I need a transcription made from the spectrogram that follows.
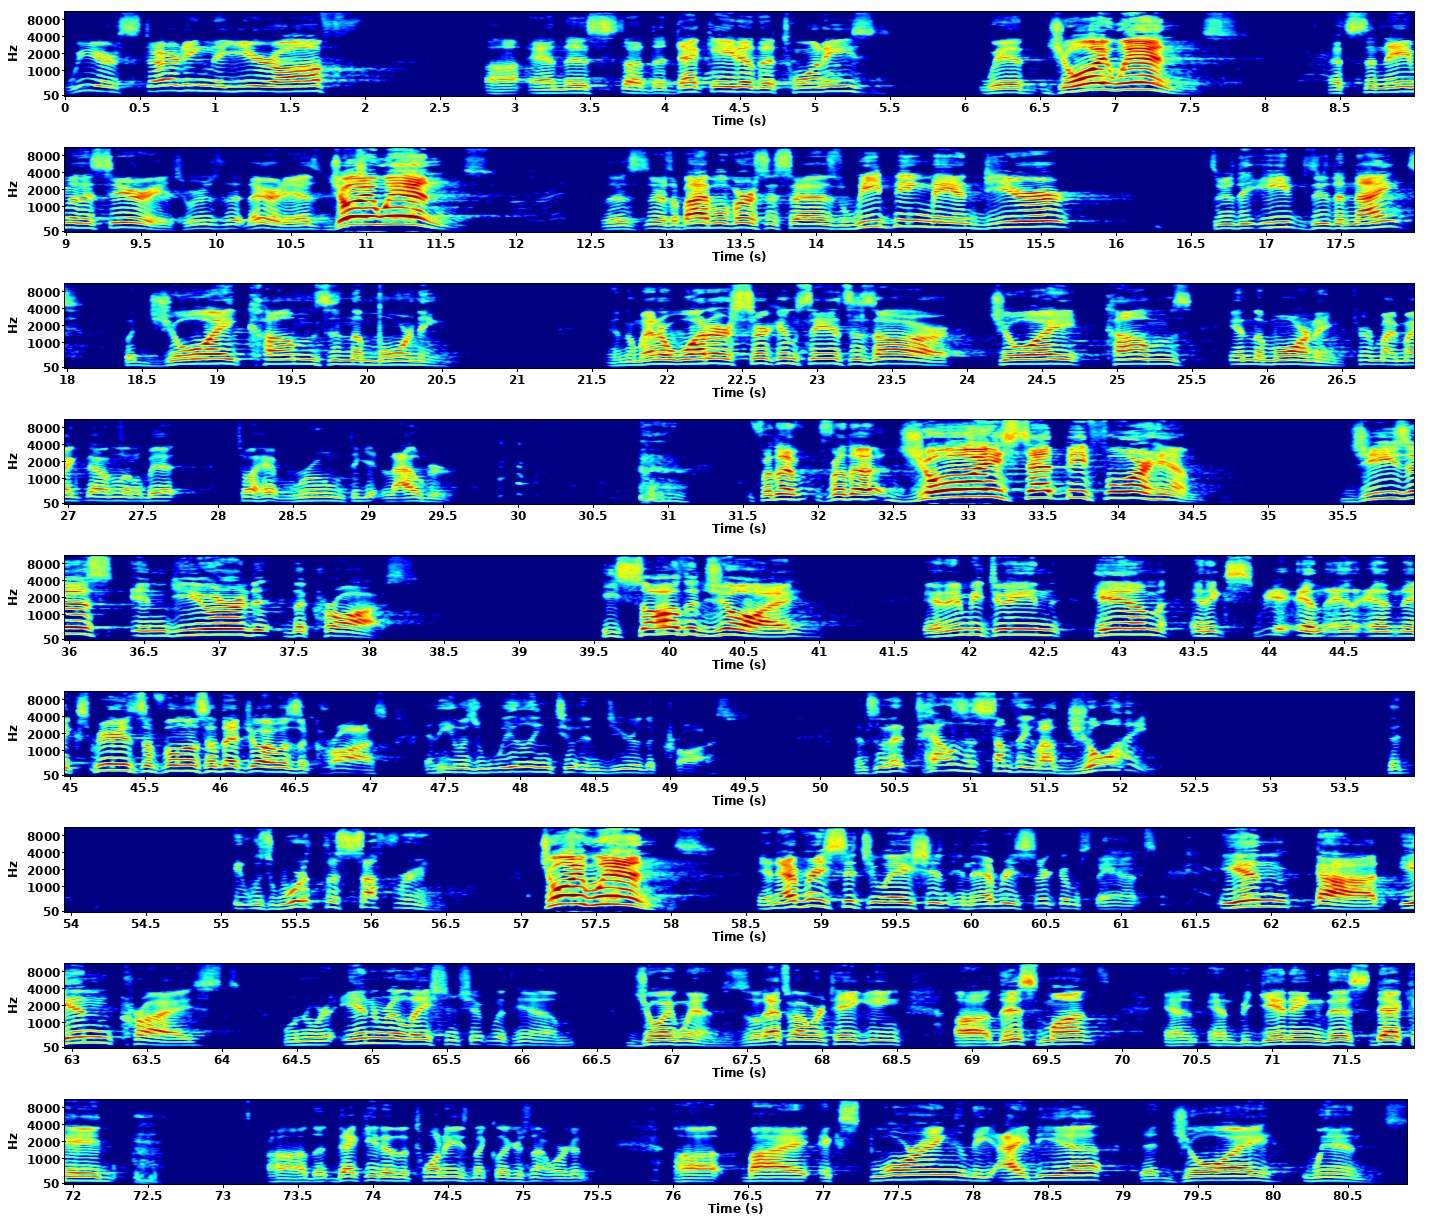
We are starting the year off uh, and this uh, the decade of the 20s with Joy Wins. That's the name of the series. Where's the, there it is. Joy Wins. There's, there's a Bible verse that says, Weeping may endure through the, eve, through the night, but joy comes in the morning. And no matter what our circumstances are, joy comes in the morning. Turn my mic down a little bit so I have room to get louder. for, the, for the joy set before him, Jesus endured the cross. He saw the joy, and in between him and, and, and, and experience the fullness of that joy was the cross, and he was willing to endure the cross. And so that tells us something about joy that it was worth the suffering. Joy wins in every situation, in every circumstance, in God, in Christ, when we're in relationship with Him, joy wins. So that's why we're taking uh, this month and, and beginning this decade, uh, the decade of the 20s, my clicker's not working, uh, by exploring the idea that joy wins.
